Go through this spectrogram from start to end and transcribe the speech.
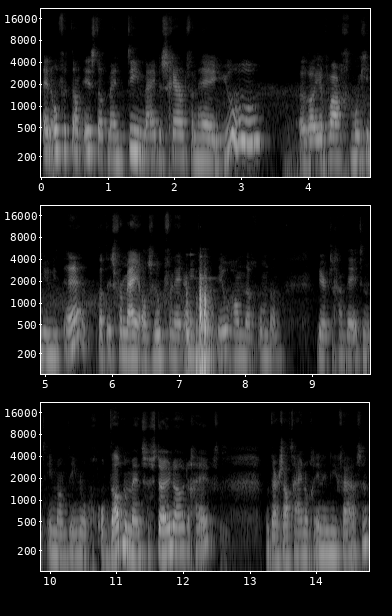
En of het dan is dat mijn team mij beschermt van hé, hey, joehoe, rode vlag moet je nu niet. Hè? Dat is voor mij als hulpverlener niet heel handig om dan weer te gaan daten met iemand die nog op dat moment zijn steun nodig heeft. Want daar zat hij nog in in die fase.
